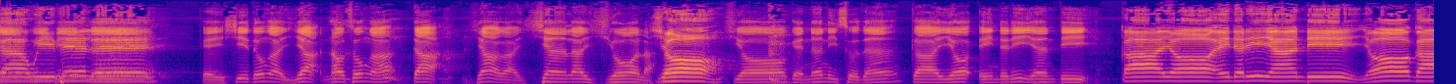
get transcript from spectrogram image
ကံဝီပေလေကဲရှေ့တုံးကယနောက်ဆုံးကတယကယံလားယောလားယောယောကဲနန္ဒီဆိုသံကာယောဣန္ဒရိယန္တိကာယောဣန္ဒရိယန္တိယောကာ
